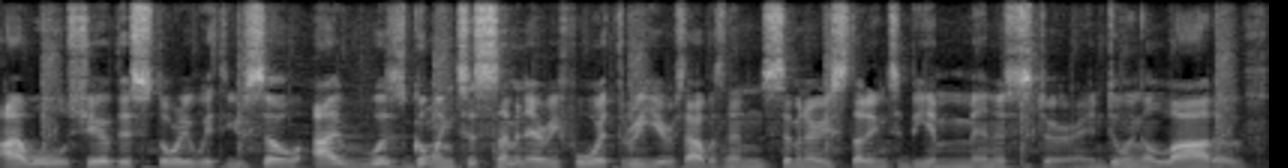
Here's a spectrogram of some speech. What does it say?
I will share this story with you. So, I was going to seminary for three years. I was in seminary studying to be a minister and doing a lot of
